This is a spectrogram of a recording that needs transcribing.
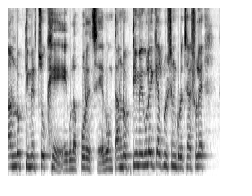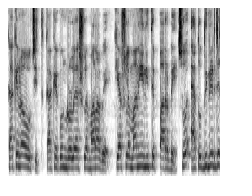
তাণ্ডব টিমের চোখে এগুলা পড়েছে এবং তাণ্ডব টিম এগুলাই ক্যালকুলেশন করেছে আসলে কাকে নেওয়া উচিত, কাকে কোন রোলে আসলে মানাবে, কে আসলে মানিয়ে নিতে পারবে। সো এতদিনের যে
